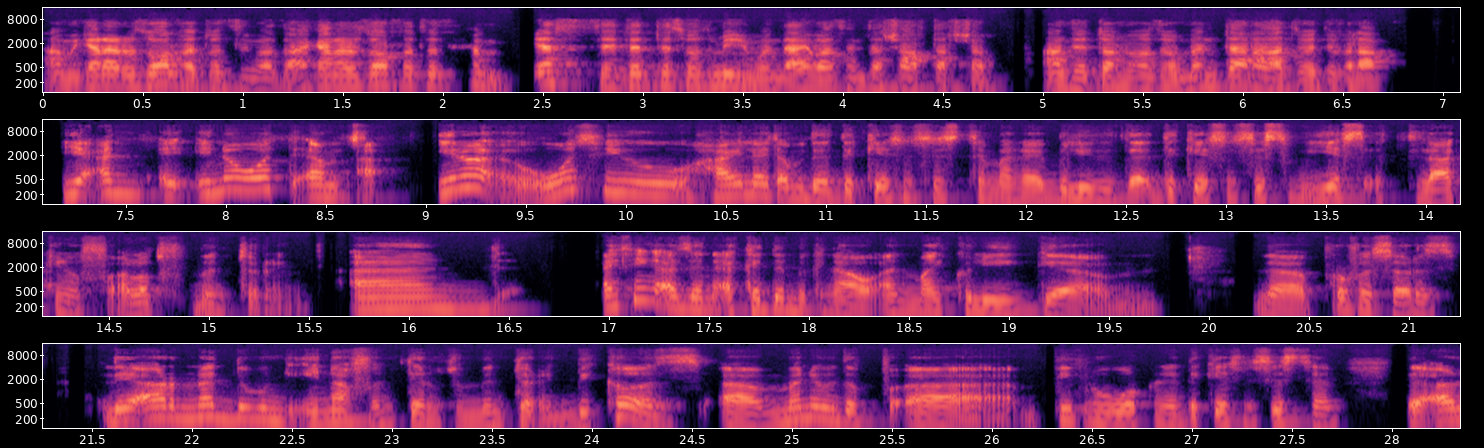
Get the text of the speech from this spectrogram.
And we gotta resolve it with I can resolve it with him. Yes, they did this with me when I was in the chartership. And they told me was a mentor how to develop. Yeah, and uh, you know what? Um, you know, once you highlight about the education system, and I believe the education system, yes, it's lacking of a lot of mentoring. And I think as an academic now, and my colleague, um, the professors, they are not doing enough in terms of mentoring because uh, many of the uh, people who work in the education system, they are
